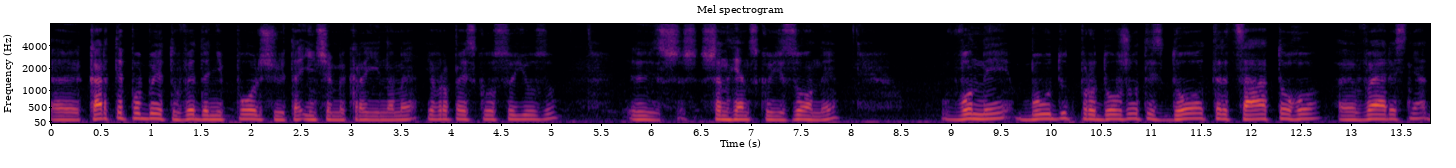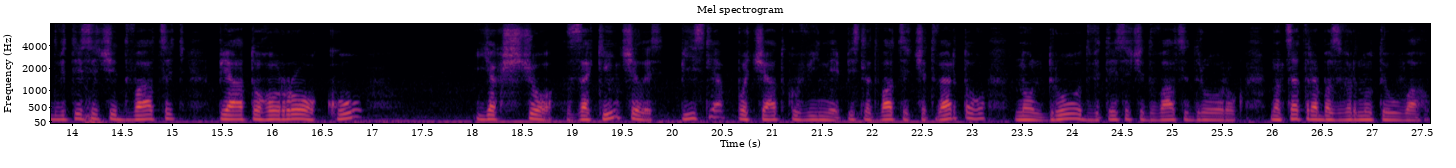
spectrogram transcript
е, карти побиту, видані Польщею та іншими країнами Європейського Союзу, е, Шенгенської зони, вони будуть продовжуватись до 30 вересня 2025 року якщо закінчились після початку війни, після 24.02.2022 року. На це треба звернути увагу.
